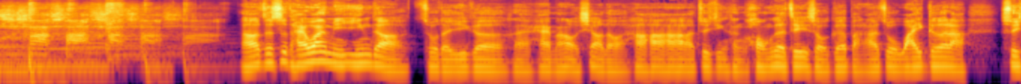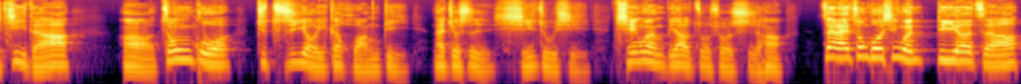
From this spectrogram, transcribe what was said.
哈哈哈哈哈！然后，这是台湾民音的做的一个还还蛮好笑的，哈哈哈哈！最近很红的这一首歌，把它做歪歌啦。所以记得啊，哦，中国就只有一个皇帝，那就是习主席，千万不要做错事哈。再来中国新闻第二则哦，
